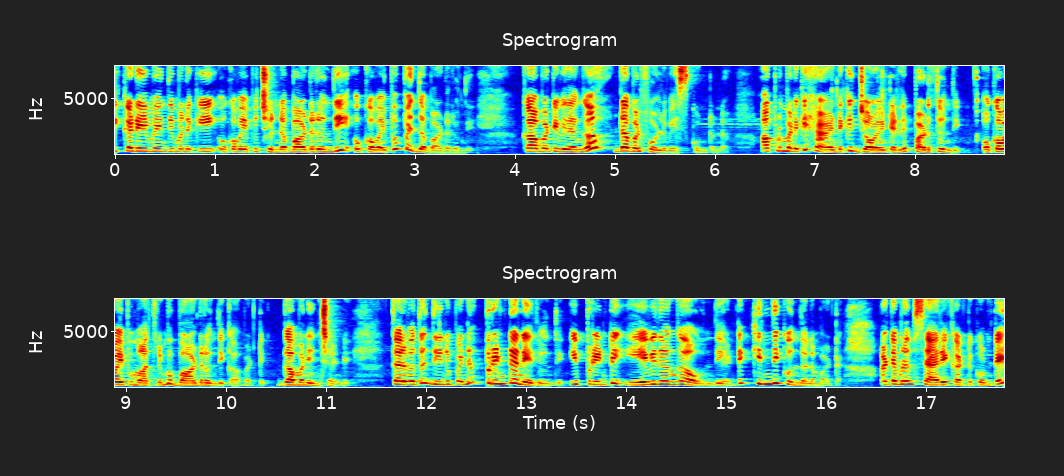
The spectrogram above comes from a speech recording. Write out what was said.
ఇక్కడ ఏమైంది మనకి? ఒకవైపు చిన్న బార్డర్ ఉంది ఒకవైపు పెద్ద బార్డర్ ఉంది. కాబట్టి ఈ విధంగా డబల్ ఫోల్డ్ వేసుకుంటున్నా. అప్పుడు మనకి హ్యాండ్కి జాయింట్ అనేది పడుతుంది. ఒకవైపు మాత్రమే బార్డర్ ఉంది కాబట్టి గమనించండి. తర్వాత దీనిపైన ప్రింట్ అనేది ఉంది. ఈ ప్రింట్ ఏ విధంగా ఉంది అంటే కిందికి ఉందన్నమాట. అంటే మనం శారీ కట్టుకుంటే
